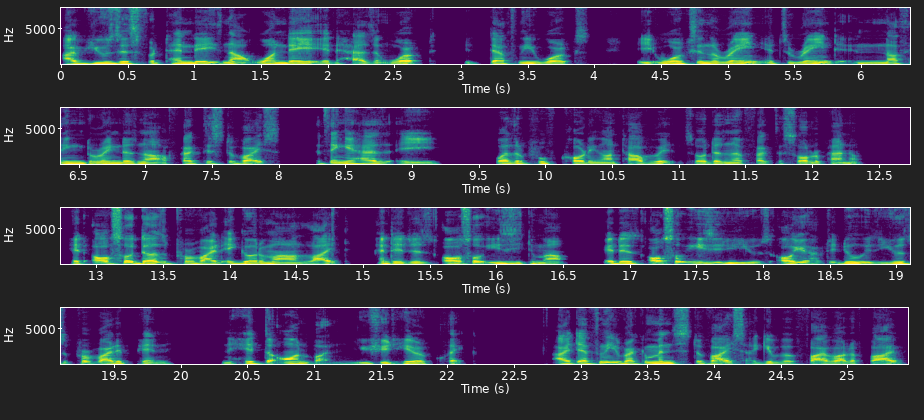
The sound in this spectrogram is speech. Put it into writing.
I've used this for 10 days. Not one day it hasn't worked. It definitely works. It works in the rain. It's rained and nothing. The rain does not affect this device. I think it has a weatherproof coating on top of it so it doesn't affect the solar panel. It also does provide a good amount of light and it is also easy to mount. It is also easy to use. All you have to do is use the provided pin and hit the on button. You should hear a click. I definitely recommend this device. I give it a 5 out of 5.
